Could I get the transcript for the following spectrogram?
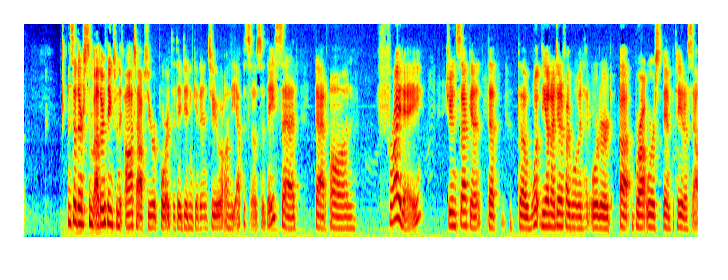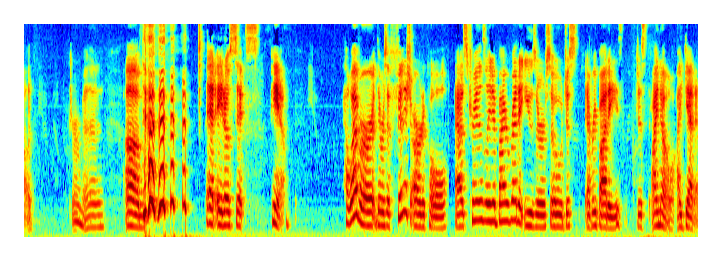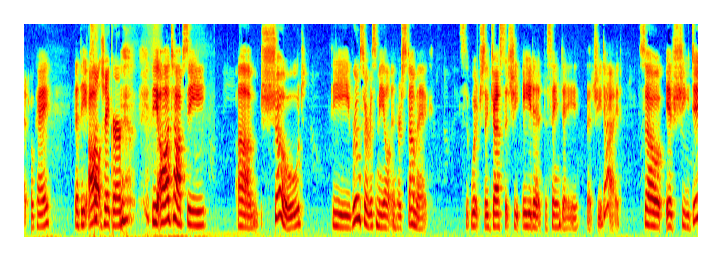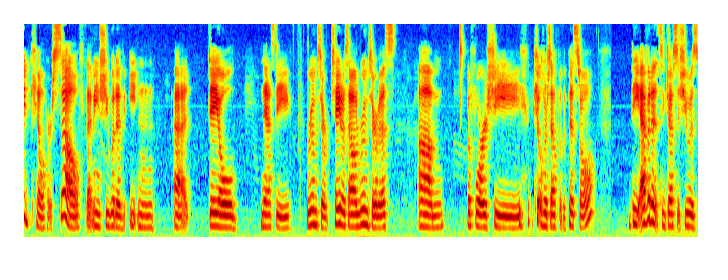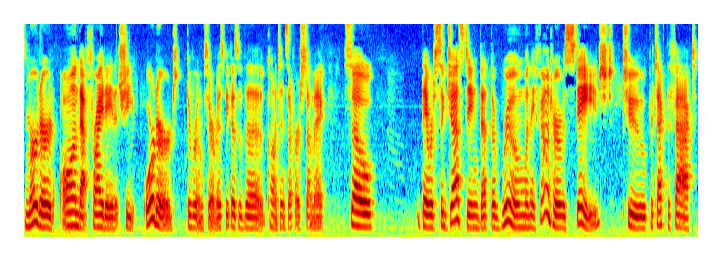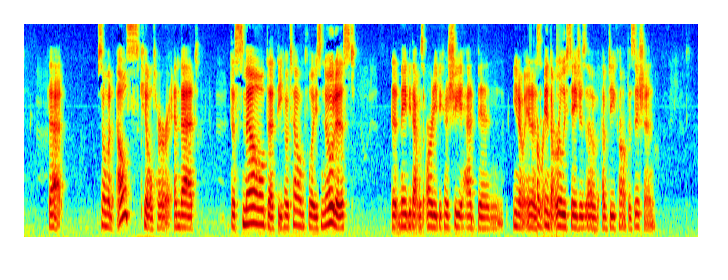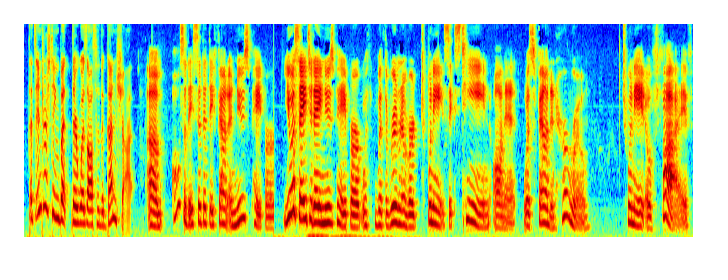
And so there's some other things from the autopsy report that they didn't get into on the episode. So they said that on Friday, June 2nd, that the wo- the unidentified woman had ordered uh, bratwurst and potato salad. German. Um, at 8:06 p.m. However, there was a Finnish article as translated by a Reddit user, so just everybody just I know, I get it, okay? That the Salt shaker. the autopsy um, showed the room service meal in her stomach, which suggests that she ate it the same day that she died. So if she did kill herself, that means she would have eaten a day old nasty room service potato salad room service um, before she killed herself with a pistol. The evidence suggests that she was murdered on that Friday that she ordered the room service because of the contents of her stomach. So they were suggesting that the room, when they found her, was staged to protect the fact that someone else killed her and that the smell that the hotel employees noticed that maybe that was already because she had been, you know, in a, in the early stages of, of decomposition. That's interesting, but there was also the gunshot. Um, also, they said that they found a newspaper, USA Today newspaper with, with the room number 2816 on it, was found in her room, 2805.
